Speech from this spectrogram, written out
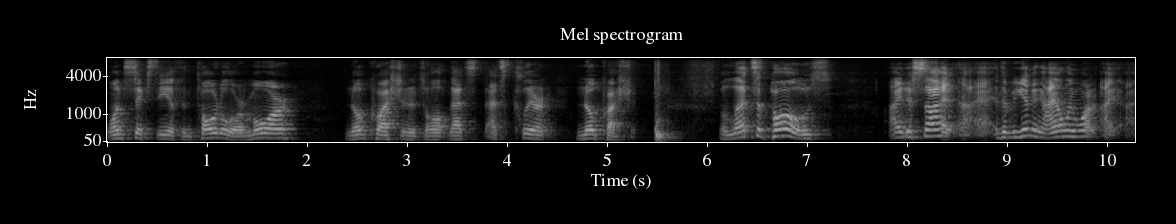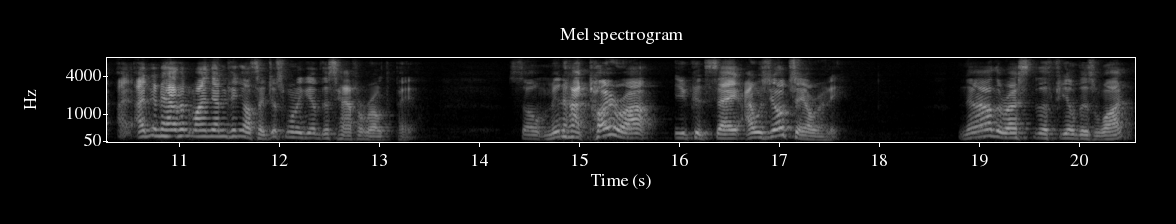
160th in total or more, no question. It's all that's that's clear, no question. But let's suppose I decide at the beginning I only want I, I I didn't have in mind anything else. I just want to give this half a row to pay. So min Torah, you could say I was yotze already. Now the rest of the field is what?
